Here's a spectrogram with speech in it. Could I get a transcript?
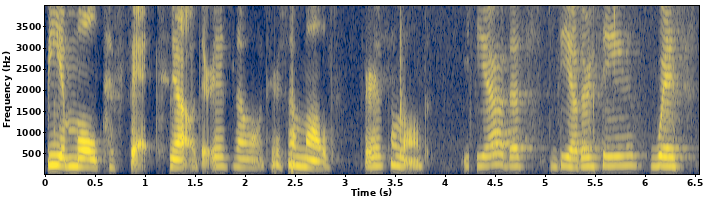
be a mold to fit. No, there is no there's no mold. There is no mold. Yeah, that's the other thing with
